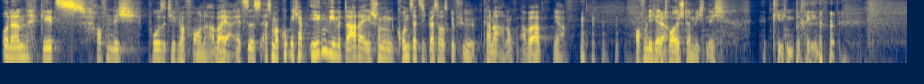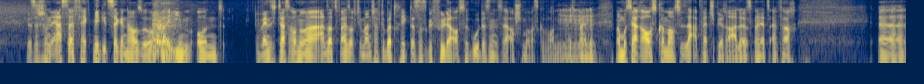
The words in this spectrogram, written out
Und dann geht's hoffentlich positiv nach vorne. Aber ja, jetzt ist erstmal gucken. Ich habe irgendwie mit Dada eh schon ein grundsätzlich besseres Gefühl. Keine Ahnung. Aber ja, hoffentlich Ja. enttäuscht er mich nicht gegen Bremen. Das ist schon ein erster Effekt. Mir geht es ja genauso bei ihm. Und wenn sich das auch nur ansatzweise auf die Mannschaft überträgt, dass das Gefühl da auch so gut ist, dann ist ja auch schon mal was gewonnen. Ich meine, man muss ja rauskommen aus dieser Abwärtsspirale, dass man jetzt einfach äh,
